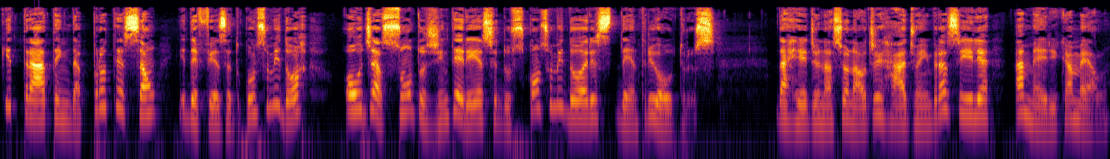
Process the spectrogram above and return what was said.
que tratem da proteção e defesa do consumidor ou de assuntos de interesse dos consumidores, dentre outros. Da Rede Nacional de Rádio em Brasília, América Melo.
